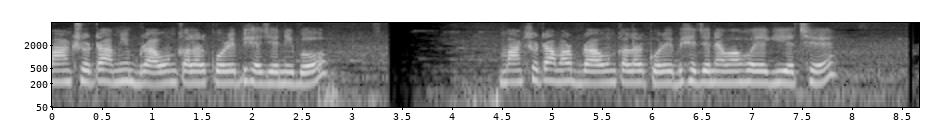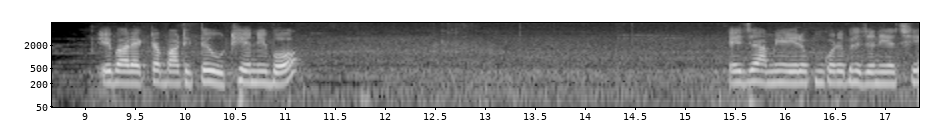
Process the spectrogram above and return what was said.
মাংসটা আমি ব্রাউন কালার করে ভেজে নিব। মাংসটা আমার ব্রাউন কালার করে ভেজে নেওয়া হয়ে গিয়েছে। এবার একটা বাটিতে উঠিয়ে নিব। এই যে আমি এরকম করে ভেজে নিয়েছি।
